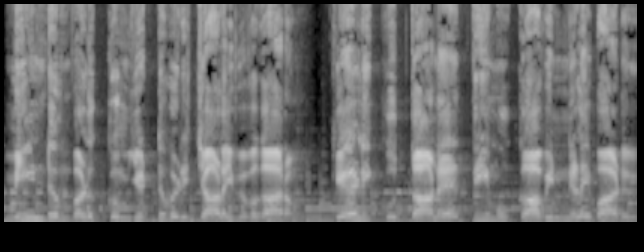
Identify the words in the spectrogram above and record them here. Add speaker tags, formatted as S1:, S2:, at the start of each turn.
S1: மீண்டும் வலுக்கும் எட்டு வழிச்சாலை விவகாரம். கேலிக்கூத்தான திமுகவின் நிலைப்பாடு.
